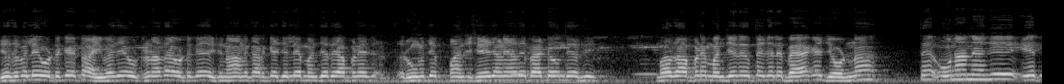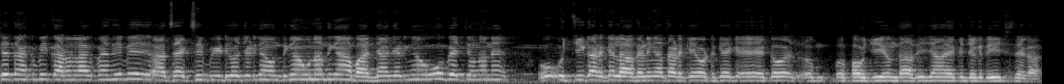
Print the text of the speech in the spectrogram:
ਜਿਸ ਵੇਲੇ ਉੱਠ ਕੇ 2:30 ਵਜੇ ਉੱਠਣਾ ਤਾਂ ਉੱਠ ਕੇ ਇਸ਼ਨਾਨ ਕਰਕੇ ਜਿੱਲੇ ਮੰਜੇ ਤੇ ਆਪਣੇ ਰੂਮ 'ਚ 5-6 ਜਣਿਆਂ ਦੇ ਬੈੱਡ ਹੁੰਦੇ ਸੀ। ਬਸ ਆਪਣੇ ਮੰਜੇ ਦੇ ਉੱਤੇ ਜਿੱਲੇ ਬਹਿ ਕੇ ਜੋੜਨਾ ਤੇ ਉਹਨਾਂ ਨੇ ਜੀ ਇੱਥੇ ਤੱਕ ਵੀ ਕਰਨ ਲੱਗ ਪਏ ਸੀ ਵੀ ਸੈਕਸੀ ਵੀਡੀਓ ਜਿਹੜੀਆਂ ਹੁੰਦੀਆਂ, ਉਹਨਾਂ ਦੀਆਂ ਆਵਾਜ਼ਾਂ ਜਿਹੜੀਆਂ, ਉਹ ਵਿੱਚ ਉਹਨਾਂ ਨੇ ਉਹ ਉੱਚੀ ਕਰਕੇ ਲਾ ਦੇਣੀਆਂ, ਤੜਕੇ ਉੱਠ ਕੇ ਇੱਕ ਫੌਜੀ ਹੁੰਦਾ ਸੀ ਜਾਂ ਇੱਕ ਜਗਦੀਸ਼ ਸੀਗਾ।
